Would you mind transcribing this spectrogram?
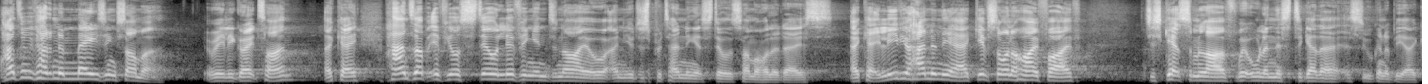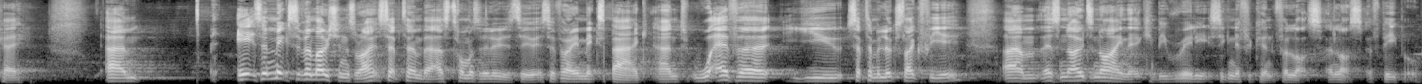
Hands up, we've had an amazing summer. A really great time. Okay. Hands up if you're still living in denial and you're just pretending it's still the summer holidays. Okay, leave your hand in the air, give someone a high five, just get some love. We're all in this together. It's all going to be okay. Um, it's a mix of emotions, right? September, as Thomas alluded to, it's a very mixed bag. And whatever you September looks like for you, um, there's no denying that it can be really significant for lots and lots of people.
